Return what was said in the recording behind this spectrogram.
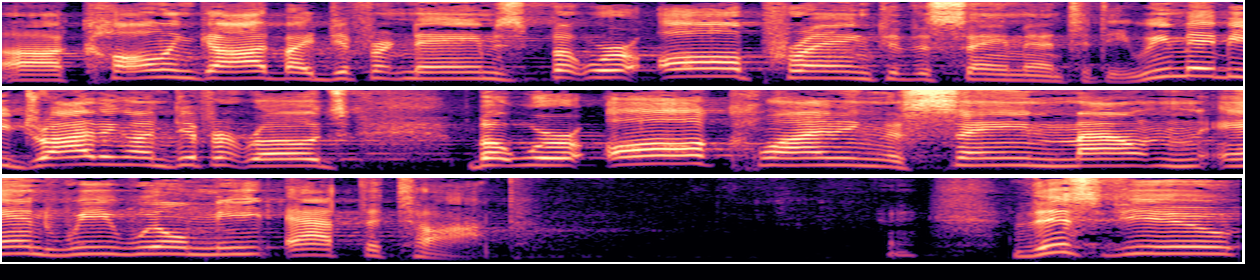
uh, calling God by different names, but we're all praying to the same entity. We may be driving on different roads, but we're all climbing the same mountain and we will meet at the top. Okay? This view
